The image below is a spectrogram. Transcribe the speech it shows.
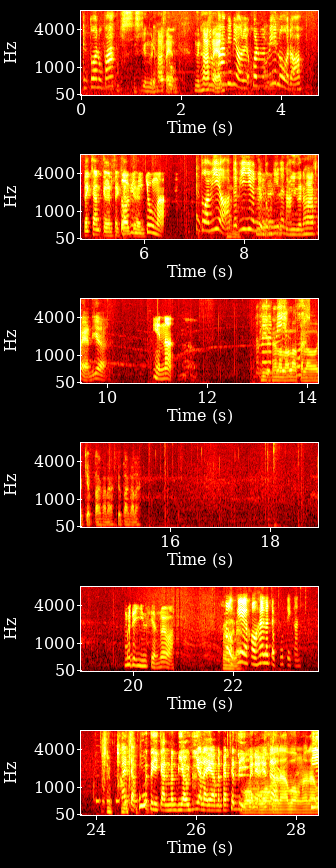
เห็นตัวหนูปะยังเงินห้าแสนเงินห้าอยู่แสน บ้านพี่เดียวเลย คนมันไม่โหลดเหรอ เซ็กชันเกินเซ็กตัชัวนพี่เกิน มีจุ้งอะ เห็นตัวพี่เหรอ แต่พี่ยืนอยู่ตรงนี้เลยนะ มีเงินห้าแสนที่อะเห็นอะ ทำไมพี่มันถ้าไม่เราเห็นรอดตักันวเราเก็บตังค์ก่อนนะเก็บตังค์ก่อนนะไม่ได้ยินเสียงด้วยว่ะไม่โอเป็นไรเคละขอให้เราจับผู้ตีกันไอ้จับคู่ตีกันมันเบียวเฮียอะไรอะมันแบทเทิลลีกวงไปเนี่ยวไอ้งสัแล้วสนะวงแล้วนะพี่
